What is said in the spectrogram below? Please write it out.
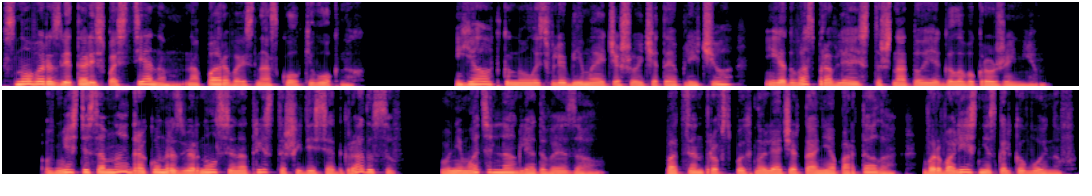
снова разлетались по стенам, напарываясь на осколки в окнах. Я уткнулась в любимое чешуйчатое плечо, едва справляясь с тошнотой и головокружением. Вместе со мной дракон развернулся на 360 градусов, внимательно оглядывая зал. По центру вспыхнули очертания портала, ворвались несколько воинов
